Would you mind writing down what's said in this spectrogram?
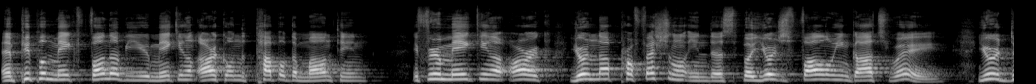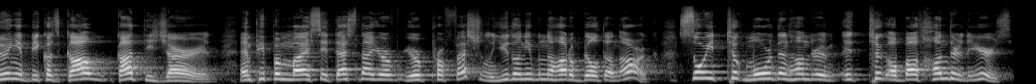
And people make fun of you making an ark on the top of the mountain. If you're making an ark, you're not professional in this, but you're just following God's way. You're doing it because God, God desired. And people might say, that's not your, your professional. You don't even know how to build an ark. So it took more than 100, it took about 100 years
